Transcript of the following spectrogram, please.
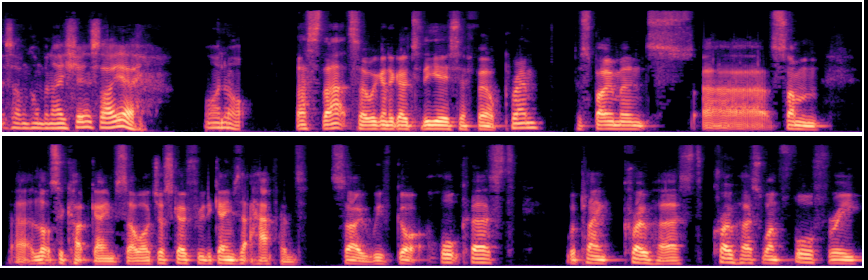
some combination. So yeah, why not? That's that. So we're going to go to the ESFL Prem postponements, uh, some uh, lots of cup games. So I'll just go through the games that happened. So we've got Hawkhurst. We're playing Crowhurst. Crowhurst won four three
